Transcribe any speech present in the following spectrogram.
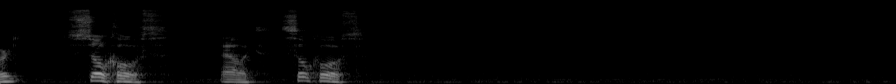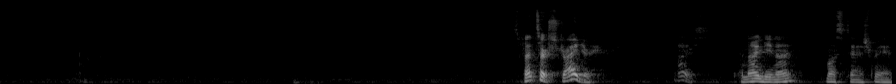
We're so close, Alex. So close. Spencer Strider. Nice. To 99. Mustache man.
